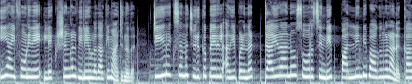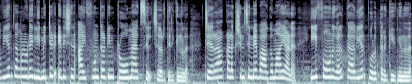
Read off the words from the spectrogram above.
ഈ ഐഫോണിനെ ലക്ഷങ്ങൾ വിലയുള്ളതാക്കി മാറ്റുന്നത്. ടീറിക്സ് എന്ന ചുരുക്കപ്പേരിൽ അറിയപ്പെടുന്ന ടൈറാനോസോറസിന്റെ പല്ലിന്റെ ഭാഗങ്ങളാണ് കവിയർ തങ്ങളുടെ limited edition iPhone thirteen pro മാക്സിൽ ചേർത്തിരിക്കുന്നത്. ടെറ കളക്ഷൻസിന്റെ ഭാഗമായാണ് ഈ ഫോണുകൾ കവിയർ പുറത്തിറക്കിയിരിക്കുന്നത്.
